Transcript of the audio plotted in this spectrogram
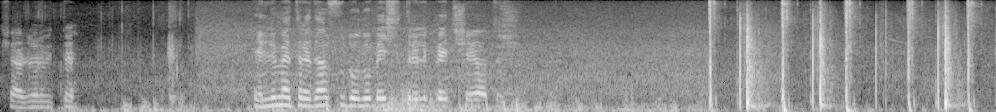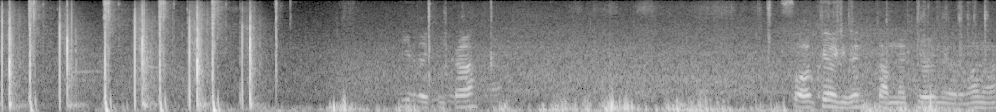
Şarjörü bitti. 50 metreden su dolu 5 litrelik pet şişeye atış. Bir dakika. Su akıyor gibi. Tam net görmüyorum ama.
